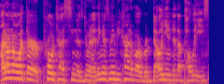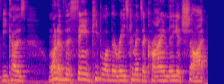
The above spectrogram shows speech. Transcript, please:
I don't know what their protesting is doing. I think it's maybe kind of a rebellion to the police because one of the same people of their race commits a crime, they get shot.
